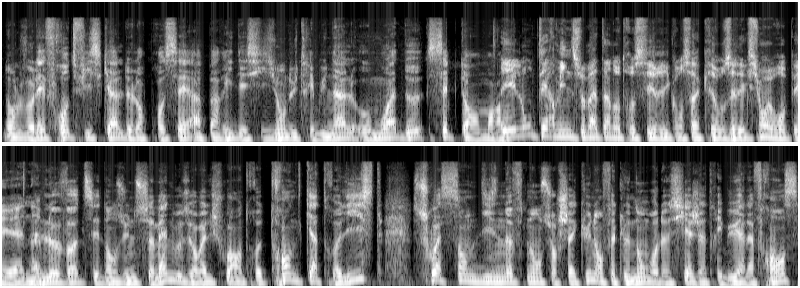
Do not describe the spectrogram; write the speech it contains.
dans le volet fraude fiscale de leur procès à Paris. Décision du tribunal au mois de septembre. Et l'on termine ce matin notre série consacrée aux élections européennes. Le vote, c'est dans une semaine. Vous aurez le choix entre 34 listes, 60 79 noms sur chacune, en fait le nombre de sièges attribués à la France,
